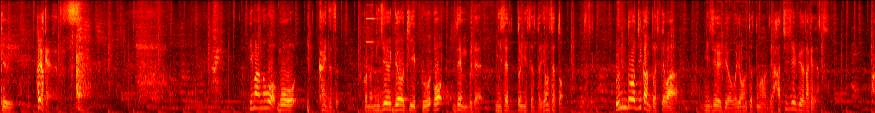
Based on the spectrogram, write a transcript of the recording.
9はい OK 今のをもう1回ずつ。この20秒キープを全部で2セット2セット4セット。運動時間としては20秒を4セットなので80秒だけです。あ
